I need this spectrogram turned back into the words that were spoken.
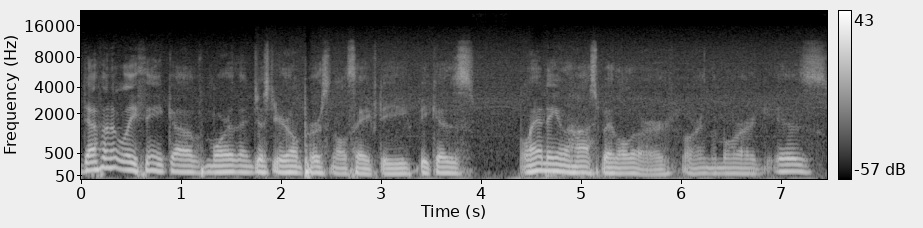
definitely think of more than just your own personal safety because landing in the hospital or, or in the morgue is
